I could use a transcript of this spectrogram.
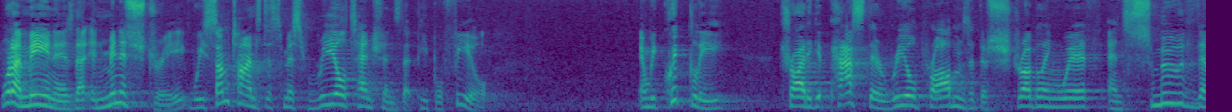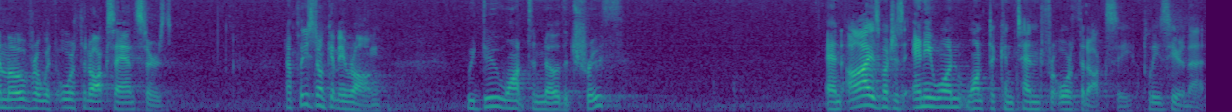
What I mean is that in ministry, we sometimes dismiss real tensions that people feel. And we quickly try to get past their real problems that they're struggling with and smooth them over with orthodox answers. Now, please don't get me wrong. We do want to know the truth. And I, as much as anyone, want to contend for orthodoxy. Please hear that.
